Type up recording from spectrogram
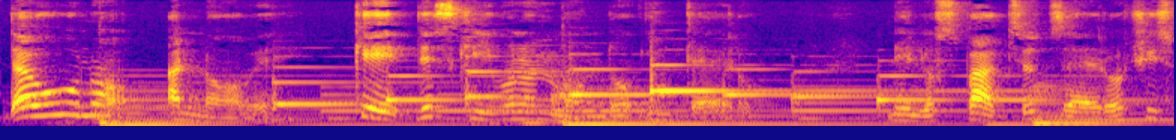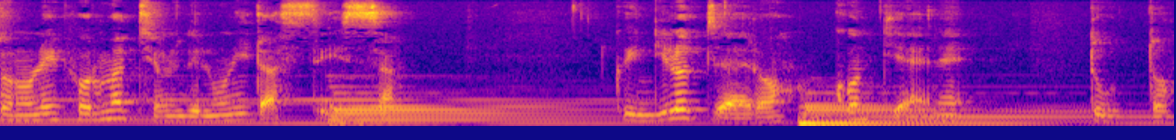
da 1 a 9 che descrivono il mondo intero. Nello spazio 0 ci sono le informazioni dell'unità stessa. Quindi lo 0 contiene tutto.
